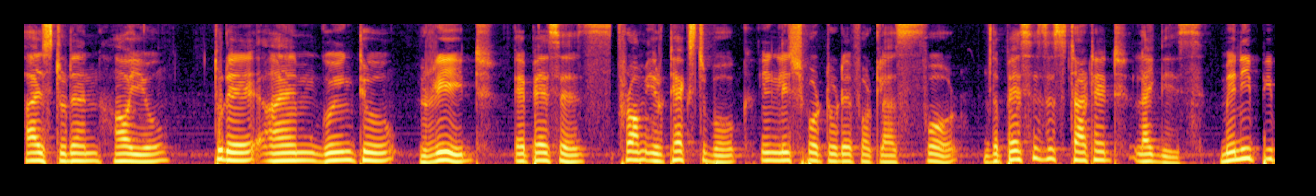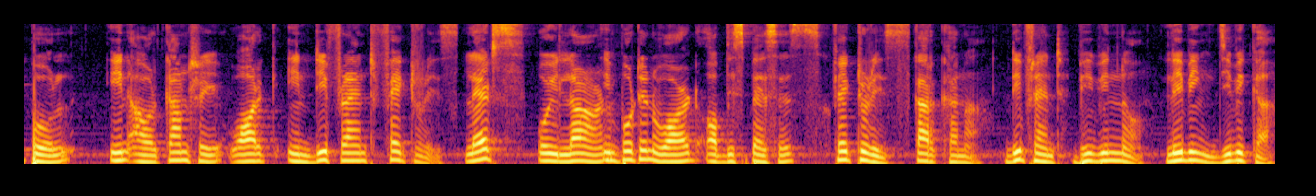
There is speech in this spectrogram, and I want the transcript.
Hi student, how are you? Today I am going to read a passage from your textbook English for today for class 4. The passage started like this. Many people in our country work in different factories. Let's we learn important word of this passage factories, karkhana, different, bibhinno, living, jibika,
